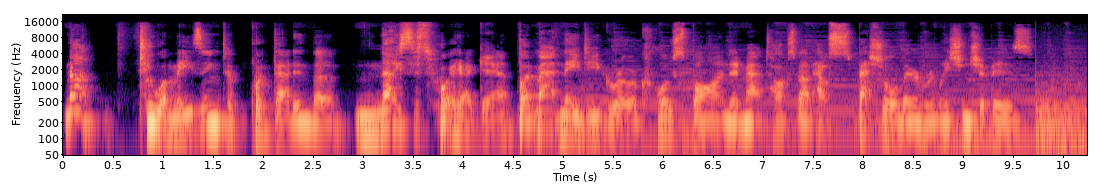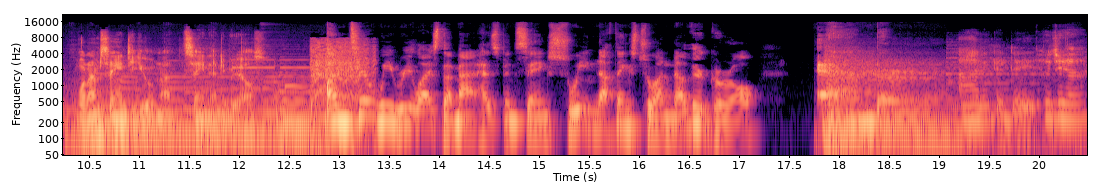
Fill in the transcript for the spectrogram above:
not too amazing to put that in the nicest way I can. But Matt and AD grow a close bond, and Matt talks about how special their relationship is. What I'm saying to you, I'm not saying to anybody else. Until we realize that Matt has been saying sweet nothings to another girl, Amber. I had a good date. Who'd you have?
